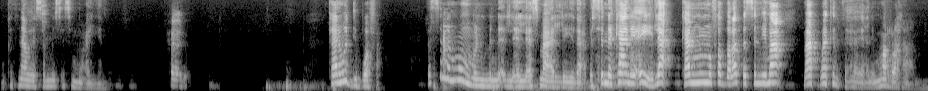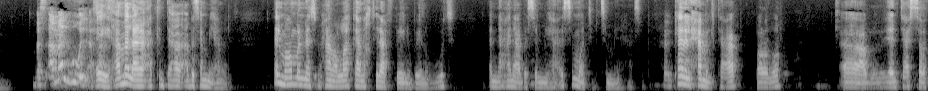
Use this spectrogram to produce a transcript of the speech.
وكنت ناوية أسميه اسم معين. حلو. كان ودي بوفاء بس إنه مو من من ال- الأسماء اللي ذا. بس إنه كان اي لا كان من المفضلات بس إني ما ما ما كنت يعني مرة بس أمل هو الأساس. اي أمل. أنا كنت أبى أسميه أمل. المهم إنه سبحان الله كان اختلاف بيني وبين ابوت إن أنا أبى أسميها اسم وأنت بتسميها اسم. كان الحمل تعب برضه آه يعني تعسرت.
